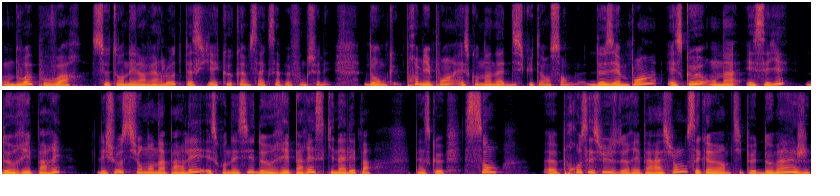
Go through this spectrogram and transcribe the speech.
on doit pouvoir se tourner l'un vers l'autre parce qu'il n'y a que comme ça que ça peut fonctionner. Donc, premier point, est-ce qu'on en a discuté ensemble? Deuxième point, est-ce qu'on a essayé de réparer les choses? Si on en a parlé, est-ce qu'on a essayé de réparer ce qui n'allait pas? Parce que sans euh, processus de réparation, c'est quand même un petit peu dommage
